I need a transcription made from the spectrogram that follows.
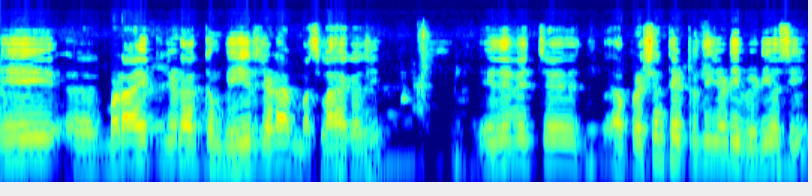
ਇਹ ਅਹ, ਬੜਾ ਇੱਕ ਜਿਹੜਾ ਗੰਭੀਰ ਜਿਹੜਾ ਮਸਲਾ ਹੈਗਾ ਜੀ ਇਹਦੇ ਵਿੱਚ ਆਪਰੇਸ਼ਨ ਥੀਏਟਰ ਦੀ ਜਿਹੜੀ ਵੀਡੀਓ ਸੀ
